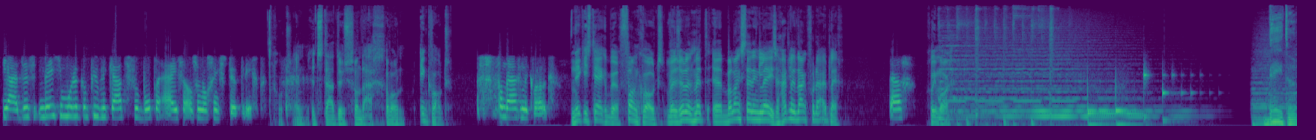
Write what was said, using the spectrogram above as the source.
ja, het is een beetje moeilijk een publicatieverbod te eisen als er nog geen stuk ligt. Goed, en het staat dus vandaag gewoon in quote. Vandaag in de quote. Nicky Sterkenburg van Quote. We zullen het met uh, belangstelling lezen. Hartelijk dank voor de uitleg. Dag. Goedemorgen. Beter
